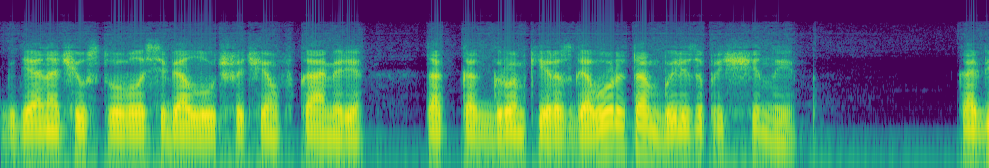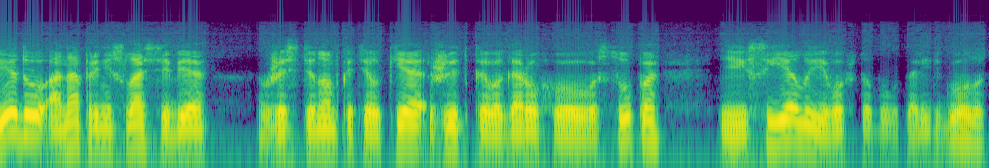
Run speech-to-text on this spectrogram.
где она чувствовала себя лучше, чем в камере, так как громкие разговоры там были запрещены. К обеду она принесла себе в жестяном котелке жидкого горохового супа и съела его, чтобы утолить голод.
